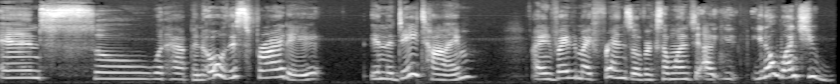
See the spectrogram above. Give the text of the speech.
And so what happened? Oh, this Friday in the daytime, I invited my friends over because I wanted to. Uh, you, you know, once you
